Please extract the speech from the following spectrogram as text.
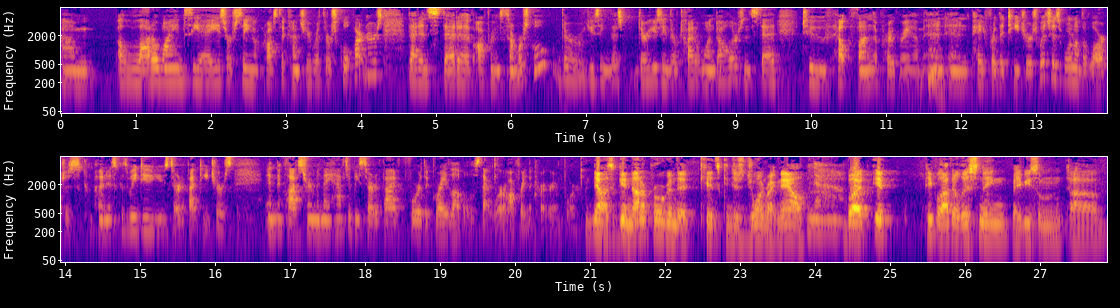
Um, a lot of YMCA's are seeing across the country with their school partners that instead of offering summer school, they're using this they're using their Title One dollars instead to help fund the program and, Hmm. and pay for the teachers, which is one of the largest components because we do use certified teachers in the classroom and they have to be certified for the grade levels that we're offering the program for. Now, it's again not a program that kids can just join right now. No. But if people out there listening, maybe some um,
